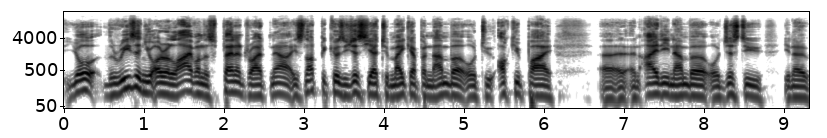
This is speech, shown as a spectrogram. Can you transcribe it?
The reason you are alive on this planet right now is not because you're just here to make up a number or to occupy uh, an ID number or just to, you know,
